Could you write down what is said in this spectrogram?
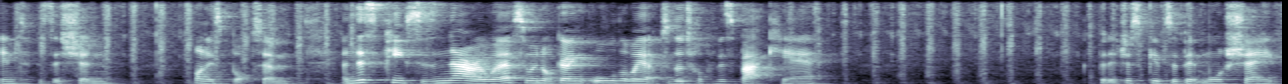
into position on his bottom. And this piece is narrower, so we're not going all the way up to the top of his back here. But it just gives a bit more shape.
